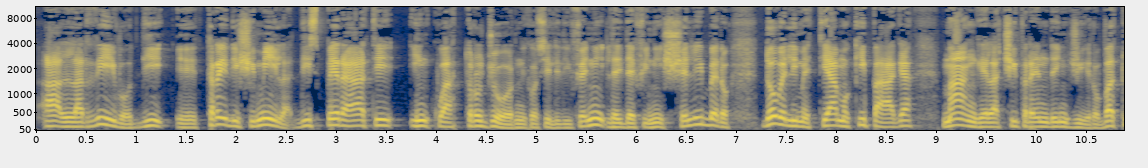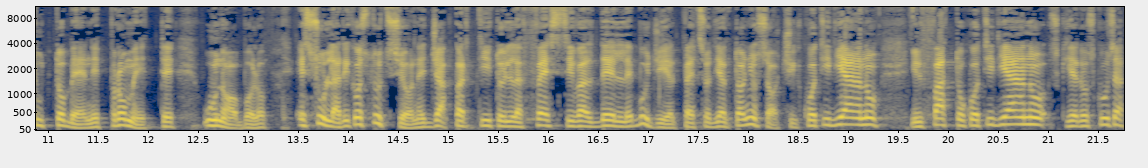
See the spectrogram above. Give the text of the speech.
all'arrivo di eh, 13.000 disperati in quattro giorni, così li, defini- li, definisce Libero. Dove li mettiamo? Chi paga? Ma Angela ci prende in giro. Va tutto bene, promette un obolo. E sulla ricostruzione è già partito il Festival delle Bugie Bugie, il pezzo di Antonio Socci, il quotidiano, il fatto quotidiano, chiedo scusa,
